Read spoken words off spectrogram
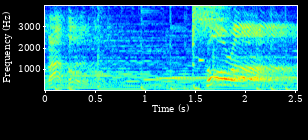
Battle. Sora!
